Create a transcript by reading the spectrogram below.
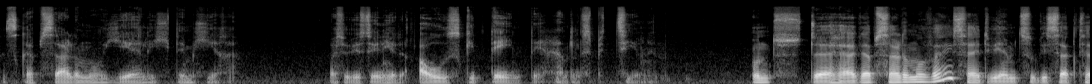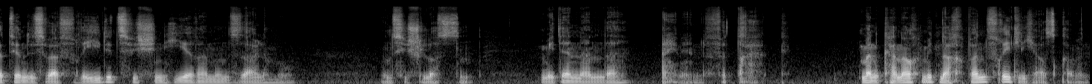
Das gab Salomo jährlich dem Hiram. Also wir sehen hier ausgedehnte Handelsbeziehungen. Und der Herr gab Salomo Weisheit, wie er ihm zugesagt hatte, und es war Friede zwischen Hiram und Salomo. Und sie schlossen miteinander einen Vertrag. Man kann auch mit Nachbarn friedlich auskommen.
